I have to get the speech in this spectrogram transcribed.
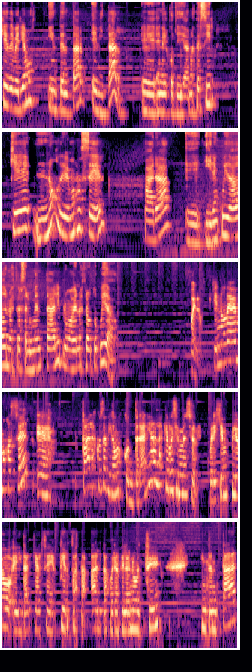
que deberíamos intentar evitar eh, en el cotidiano, es decir, qué no debemos hacer para eh, ir en cuidado de nuestra salud mental y promover nuestro autocuidado. Bueno, ¿qué no debemos hacer? Eh, todas las cosas, digamos, contrarias a las que recién mencioné. Por ejemplo, evitar quedarse despierto hasta altas horas de la noche, intentar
